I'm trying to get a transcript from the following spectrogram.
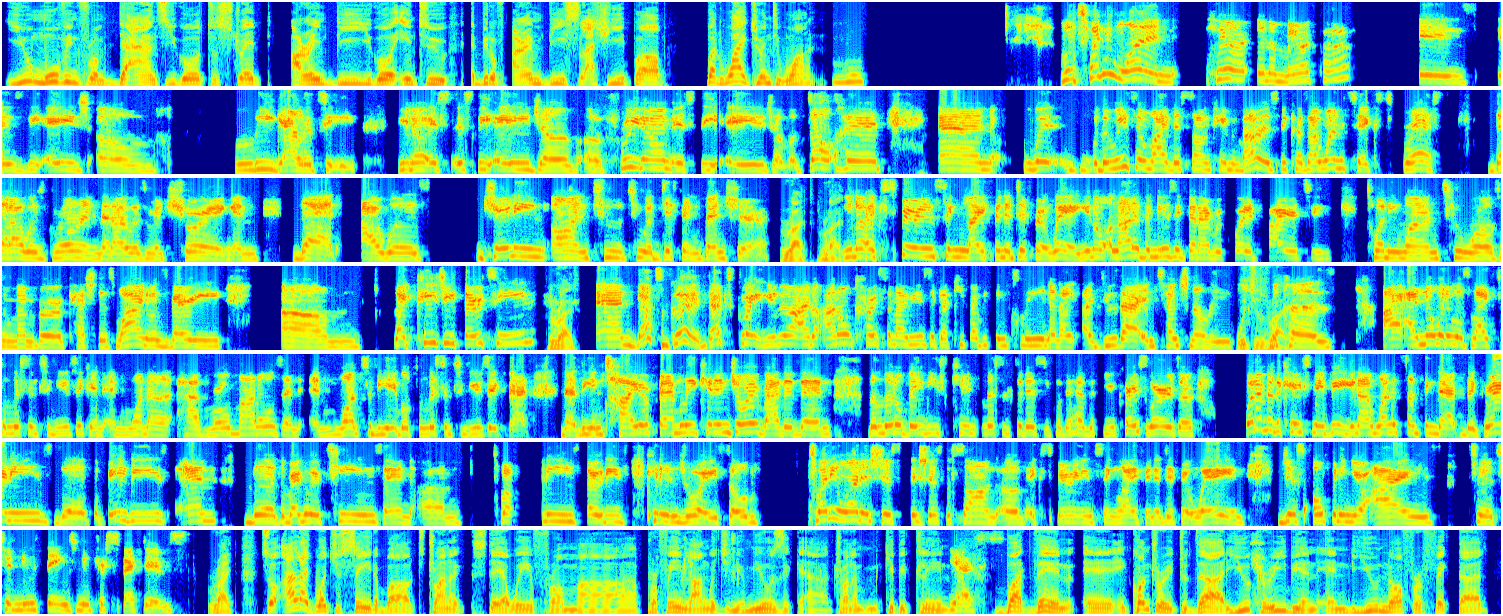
you moving from dance, you go to straight R and B, you go into a bit of R and B slash hip hop. But why twenty one? Mhm. Well, 21 here in America is is the age of legality. You know, it's it's the age of of freedom. It's the age of adulthood, and with, the reason why this song came about is because I wanted to express that I was growing, that I was maturing, and that I was journeying on to to a different venture Right, right. you know, experiencing life in a different way. You know, a lot of the music that I recorded prior to 21, Two Worlds, Remember, Catch This Wine was very um like PG thirteen, Right. and that's good. That's great. You know, I don't I don't curse in my music. I keep everything clean, and I I do that intentionally Which is right. because I, I know what it was like to listen to music and, and want to have role models and, and want to be able to listen to music that that the entire family can enjoy rather than the little babies can't listen to this because it has a few curse words or whatever the case may be. You know, I wanted something that the grannies, the the babies, and the the regular teens and um, 20s, 30s could enjoy. So 21 is just it's just a song of experiencing life in a different way and just opening your eyes to to new things, new perspectives. Right. So I like what you said about trying to stay away from uh, profane language in your music, uh, trying to keep it clean. Yes. But then, uh, in contrary to that, you Caribbean and you know for a fact that th- th- th-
